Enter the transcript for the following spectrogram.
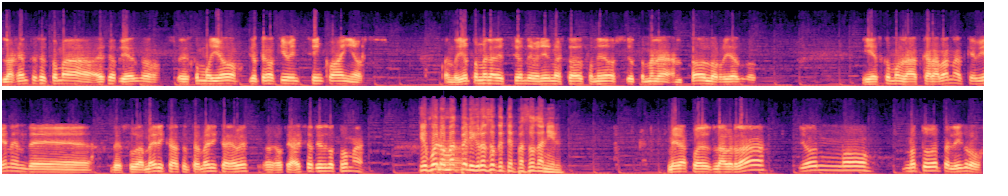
la gente se toma ese riesgo. Es como yo, yo tengo aquí 25 años. Cuando yo tomé la decisión de venirme a Estados Unidos, yo tomé la- todos los riesgos. Y es como las caravanas que vienen de, de Sudamérica, Centroamérica, ya ves, o sea, ese riesgo toman. ¿Qué fue lo más peligroso que te pasó, Daniel? Mira, pues la verdad, yo no, no tuve peligros.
